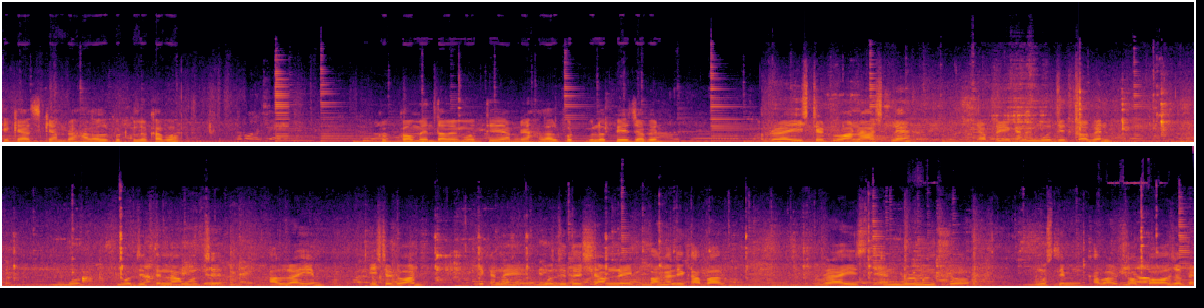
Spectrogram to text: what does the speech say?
থেকে আজকে আমরা হালাল ফুডগুলো খাব। খুব কমের দামের মধ্যে আপনি হালাল ফুডগুলো পেয়ে যাবেন। আপনারা স্টেট ওয়ানে আসলে আপনি এখানে মসজিদ পাবেন। মসজিদের নাম হচ্ছে আল রাহিম স্টেট ওয়ান। এখানে মসজিদের সামনে বাঙালি খাবার, রাইস অ্যান্ড গরু মাংস, মুসলিম খাবার সব পাওয়া যাবে।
